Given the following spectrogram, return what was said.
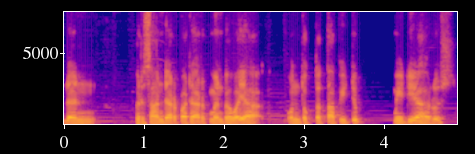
dan bersandar pada argumen bahwa ya untuk tetap hidup media harus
